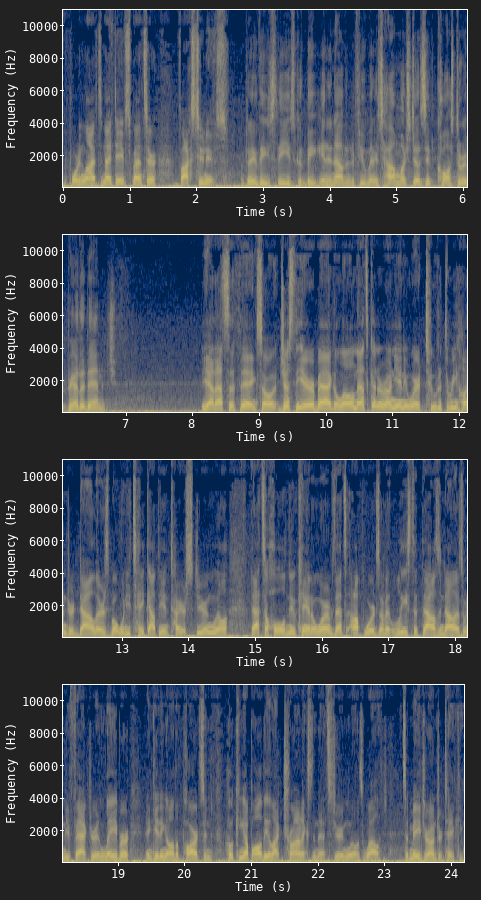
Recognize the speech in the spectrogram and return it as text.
Reporting live tonight, Dave Spencer, Fox 2 News. Dave, these thieves could be in and out in a few minutes. How much does it cost to repair the damage? Yeah, that's the thing. So just the airbag alone, that's going to run you anywhere two to three hundred dollars. But when you take out the entire steering wheel, that's a whole new can of worms. That's upwards of at least a thousand dollars when you factor in labor and getting all the parts and hooking up all the electronics in that steering wheel as well. It's a major undertaking.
